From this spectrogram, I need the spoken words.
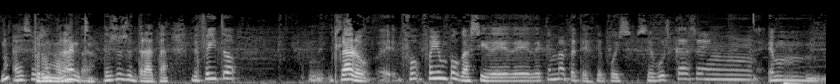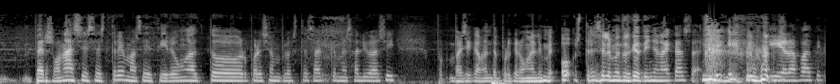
¿no? Eso por un trata. De eso se trata. De feito, claro, eh, foi un pouco así de, de, de que me apetece, pois se buscas en, en personaxes extremas, é dicir, un actor por exemplo, este sal que me saliu así basicamente porque eran eleme oh, os tres elementos que tiña na casa e era fácil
